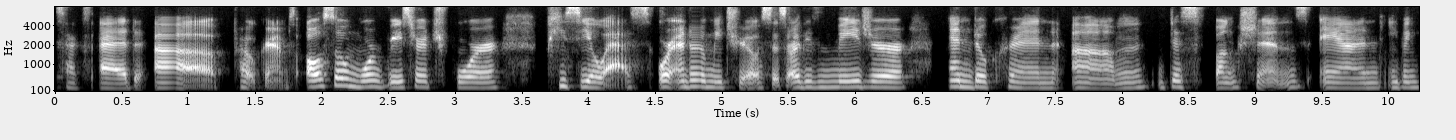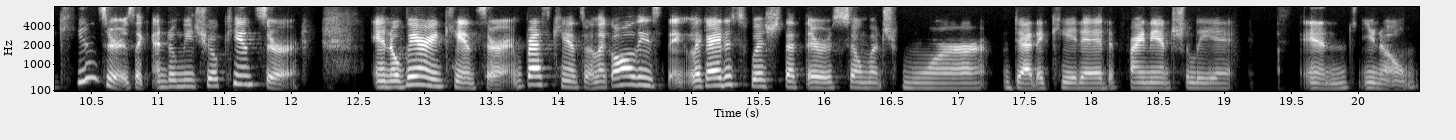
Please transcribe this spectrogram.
sex ed uh, programs? Also, more research for PCOS or endometriosis or these major endocrine um, dysfunctions and even cancers like endometrial cancer and ovarian cancer and breast cancer like all these things like i just wish that there was so much more dedicated financially and you know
